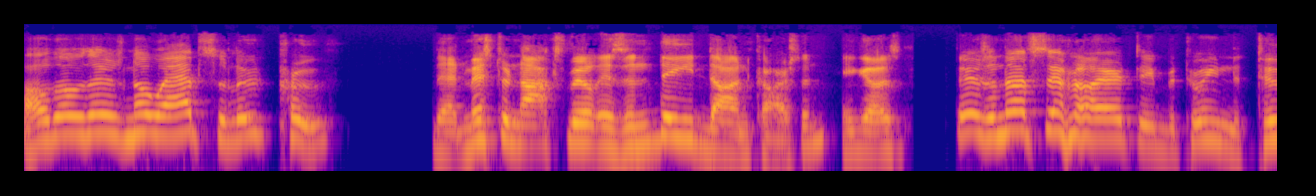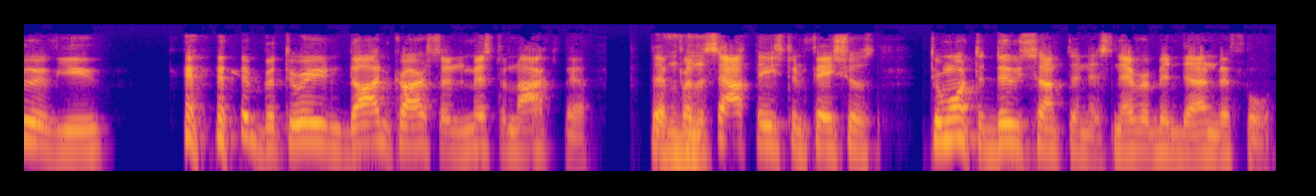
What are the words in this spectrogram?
although there's no absolute proof that Mr. Knoxville is indeed Don Carson, he goes, there's enough similarity between the two of you, between Don Carson and Mr. Knoxville, that mm-hmm. for the Southeastern officials to want to do something that's never been done before.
